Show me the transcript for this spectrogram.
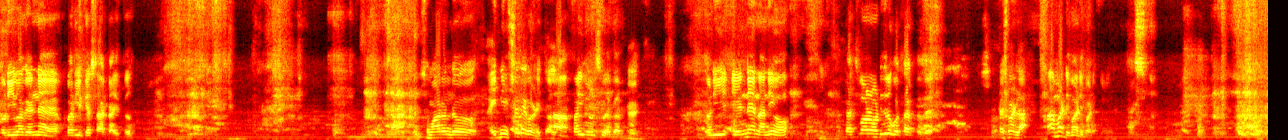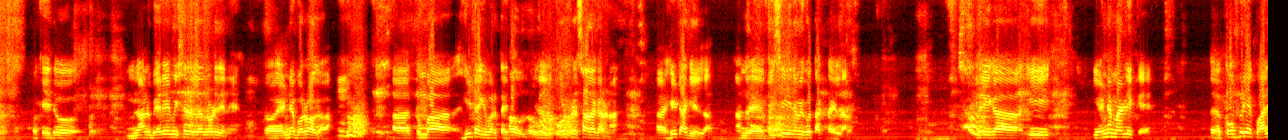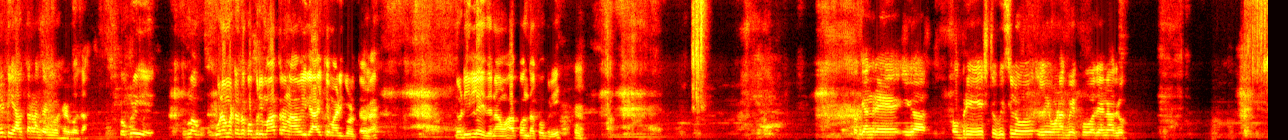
ನೋಡಿ ಇವಾಗ ಎಣ್ಣೆ ಬರ್ಲಿಕ್ಕೆ ಸ್ಟಾರ್ಟ್ ಆಯ್ತು. ಸುಮಾರೊಂದು ಐದು ನಿಮಿಷ ತಗೊಂಡಿತ್ತು ಅಲ್ಲ? ಫೈವ್ ಮಿನಿಟ್ಸ್ ಬೇಕಾದ್ರೆ. ನೋಡಿ ಎಣ್ಣೆನ ನೀವು ಟಚ್ ಮಾಡಿ ನೋಡಿದ್ರೆ ಗೊತ್ತಾಗ್ತದೆ. ಟಚ್ ಮಾಡ್ಲಾ? ಹಾ ಮಾಡಿ ಮಾಡಿ ಮಾಡಿ. ಓಕೆ ಇದು ನಾನು ಬೇರೆ ಮಿಷನ್ ಎಲ್ಲ ನೋಡಿದ್ದೇನೆ. ಎಣ್ಣೆ ಬರುವಾಗ ತುಂಬಾ ಹೀಟ್ ಆಗಿ ಬರ್ತಾ ಇತ್ತು. ಕೋಲ್ಡ್ ಪ್ರೆಸ್ ಆದ ಕಾರಣ ಹೀಟ್ ಆಗ್ಲಿಲ್ಲ. ಅಂದ್ರೆ ಬಿಸಿ ನಮಗೆ ಗೊತ್ತಾಗ್ತಾ ಇಲ್ಲ. ಅಂದ್ರೆ ಈಗ ಈ ಎಣ್ಣೆ ಮಾಡ್ಲಿಕ್ಕೆ ಕೊಬ್ಬರಿಯ ಕ್ವಾಲಿಟಿ ಯಾವ ತರ ಅಂತ ನೀವು ಹೇಳ್ಬೋದಾ? ಕೊಬ್ಬರಿ ತುಂಬಾ ಗುಣಮಟ್ಟದ ಕೊಬ್ಬರಿ ಮಾತ್ರ ನಾವು ಇಲ್ಲಿ ಆಯ್ಕೆ ಮಾಡಿಕೊಳ್ತೇವೆ. ನೋಡಿ ಇಲ್ಲೇ ಇದೆ ನಾವು ಹಾಕುವಂತ ಕೊಬ್ಬರಿ. ಓಕೆ ಅಂದ್ರೆ ಈಗ ಕೊಬ್ಬರಿ ಎಷ್ಟು ಬಿಸಿಲು ಇಲ್ಲಿ ಒಣಗಬೇಕು ಅದೇನಾದ್ರು?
